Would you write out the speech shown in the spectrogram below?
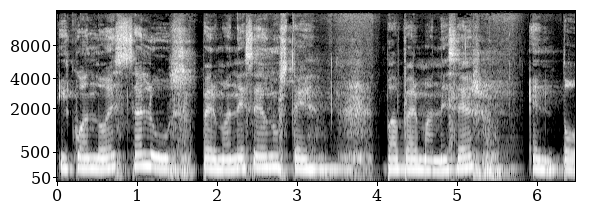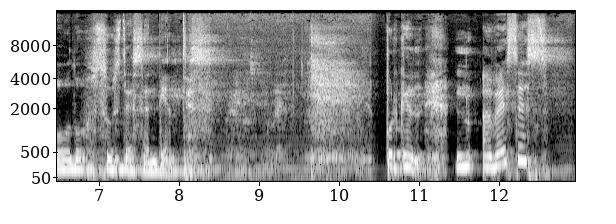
Y cuando esa luz permanece en usted, va a permanecer en todos sus descendientes. Porque a veces,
